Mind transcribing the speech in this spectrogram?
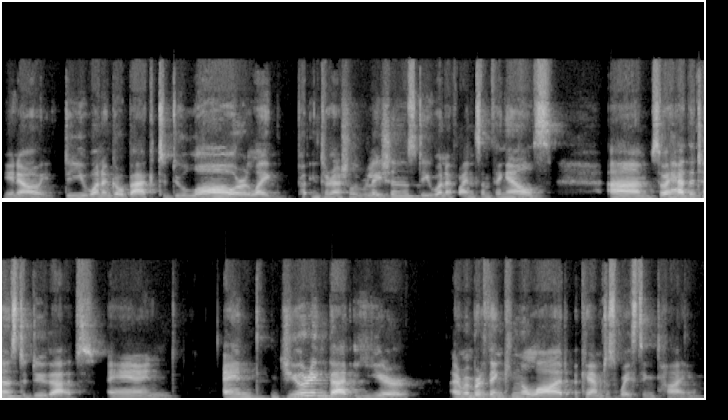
You know, do you want to go back to do law or like international relations? Do you want to find something else? Um, so I had the chance to do that, and and during that year I remember thinking a lot, okay, I'm just wasting time.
